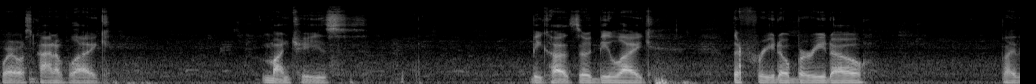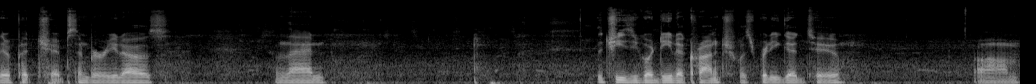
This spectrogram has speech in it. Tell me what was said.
where it was kind of like munchies because it would be like the Frito burrito. Like they would put chips in burritos. And then the cheesy gordita crunch was pretty good too. Um,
